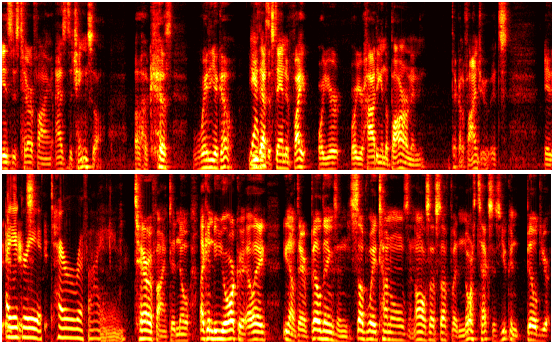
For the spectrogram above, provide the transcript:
is as terrifying as the chainsaw, because uh, where do you go? You yeah, either have to stand and fight, or you're or you're hiding in the barn and they're gonna find you. It's it, I agree. It's, it's terrifying. Terrifying to know, like in New York or L.A. You know, there are buildings and subway tunnels and all that stuff. But in North Texas, you can build your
